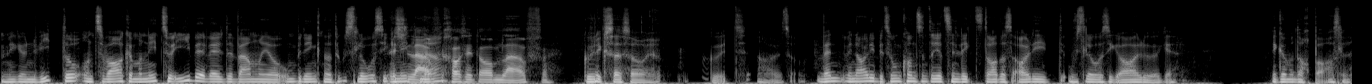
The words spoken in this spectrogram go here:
Wir gehen weiter und zwar gehen wir nicht zu IB, weil da werden wir ja unbedingt noch die Auslosung mitnehmen. Laufen, ich kann sie da am Laufen. Gut. Ich sehe so, ja. Gut, also. Wenn, wenn alle bei konzentriert sind, liegt es daran, dass alle die Auslosung anschauen. Dann gehen wir nach Basel.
